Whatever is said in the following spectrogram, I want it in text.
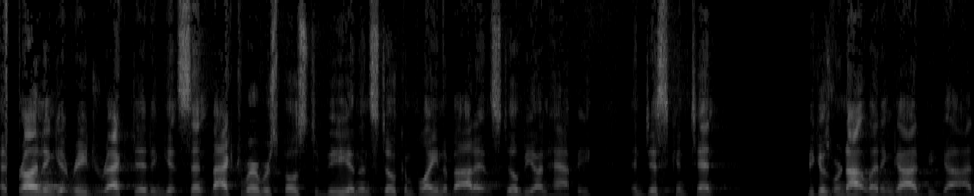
and run and get redirected and get sent back to where we're supposed to be and then still complain about it and still be unhappy and discontent because we're not letting God be God.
